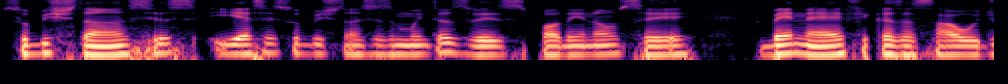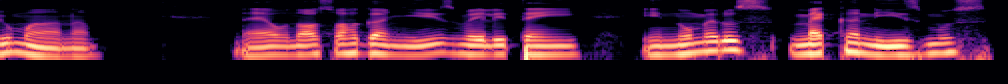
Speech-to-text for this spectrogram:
substâncias, e essas substâncias muitas vezes podem não ser benéficas à saúde humana. Né? O nosso organismo ele tem inúmeros mecanismos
